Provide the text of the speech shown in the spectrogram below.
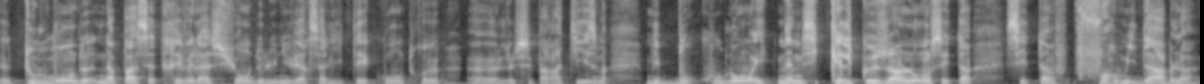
Euh, tout le monde n'a pas cette révélation de l'universalité contre euh, le séparatisme, mais beaucoup l'ont, et même si quelques-uns l'ont, c'est un, c'est un formidable,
